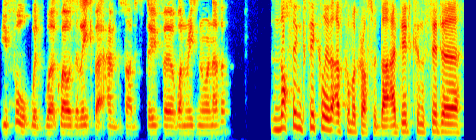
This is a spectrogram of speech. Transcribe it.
you thought would work well as a leak but haven't decided to do for one reason or another? Nothing particularly that I've come across with that. I did consider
